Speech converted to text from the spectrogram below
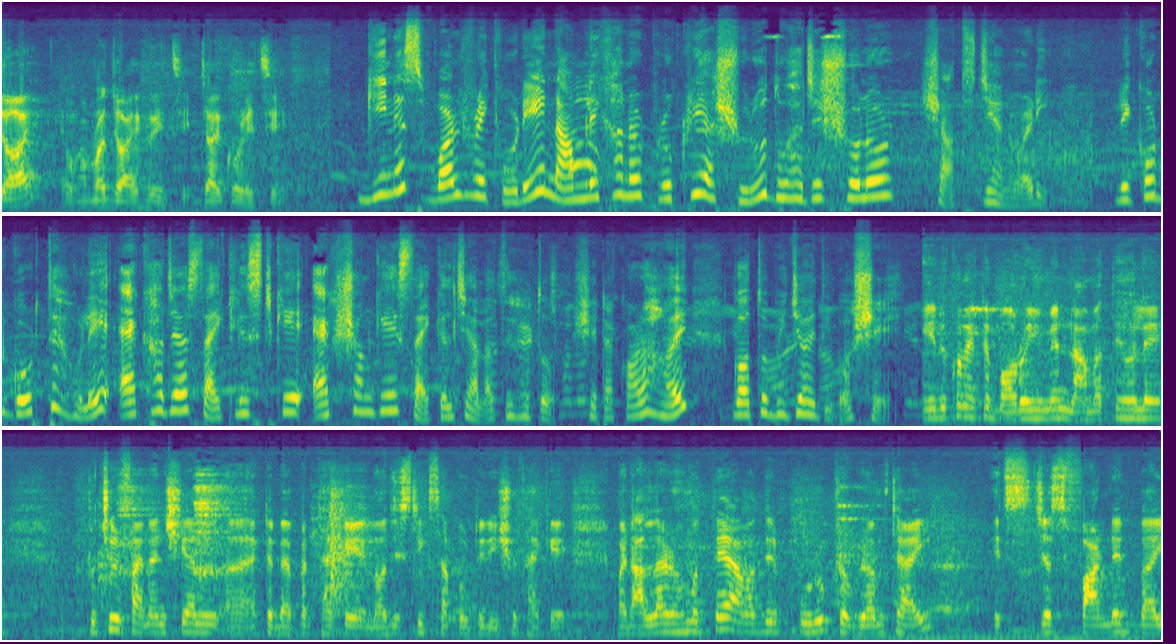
জয় এবং আমরা জয় হয়েছি, জয় করেছি। গিনেস ওয়ার্ল্ড রেকর্ডে নাম লেখানোর প্রক্রিয়া শুরু দু হাজার ষোলোর সাত জানুয়ারি। রেকর্ড গড়তে হলে এক হাজার সাইক্লিস্টকে একসঙ্গে সাইকেল চালাতে হতো। সেটা করা হয় গত বিজয় দিবসে। এরকম একটা বড় ইভেন্ট নামাতে হলে প্রচুর ফাইন্যান্সিয়াল একটা ব্যাপার থাকে লজিস্টিক সাপোর্টের ইস্যু থাকে। বাট আল্লাহর রহমতে আমাদের পুরো প্রোগ্রামটাই it's just funded by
